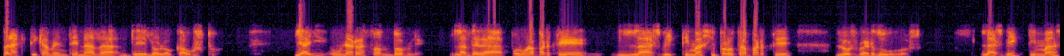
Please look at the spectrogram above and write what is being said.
prácticamente nada del holocausto. Y hay una razón doble la de la, por una parte las víctimas y por otra parte los verdugos. Las víctimas,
